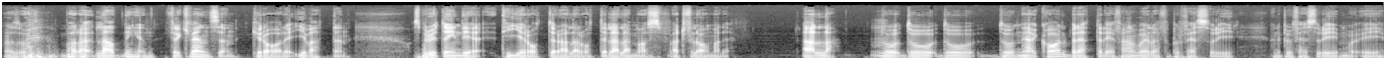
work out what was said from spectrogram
Alltså bara laddningen, frekvensen curare i vatten. Spruta in det tio råttor, alla råttor, alla möss vart förlamade. Alla. Mm. Då, då, då, då, när Karl berättade det, för han var ju för professor i, han är professor i, i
